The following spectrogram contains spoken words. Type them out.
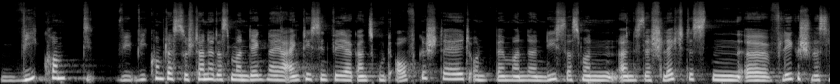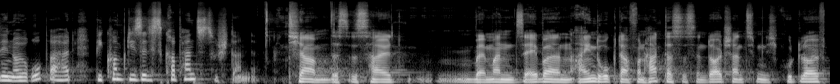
Wie kommt wie, wie kommt das zustande, dass man denkt, naja, eigentlich sind wir ja ganz gut aufgestellt und wenn man dann liest, dass man eines der schlechtesten äh, Pflegeschlüssel in Europa hat, wie kommt diese Diskrepanz zustande? Tja, das ist halt, wenn man selber einen Eindruck davon hat, dass es in Deutschland ziemlich gut läuft,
